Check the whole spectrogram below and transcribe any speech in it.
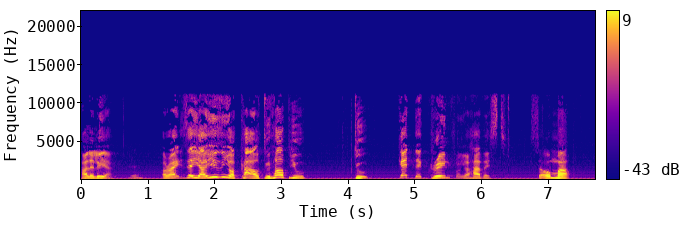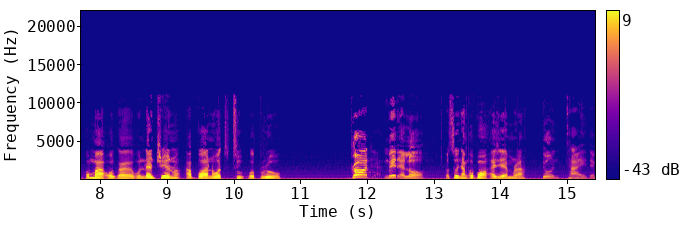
Hallelujah. All right. So you are using your cow to help you to get the grain from your harvest. sɛ woma woma wo nantwie no aboa na God made a law. ɔsɛ onyankopɔn ɛyɛ mmara Don't tie the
